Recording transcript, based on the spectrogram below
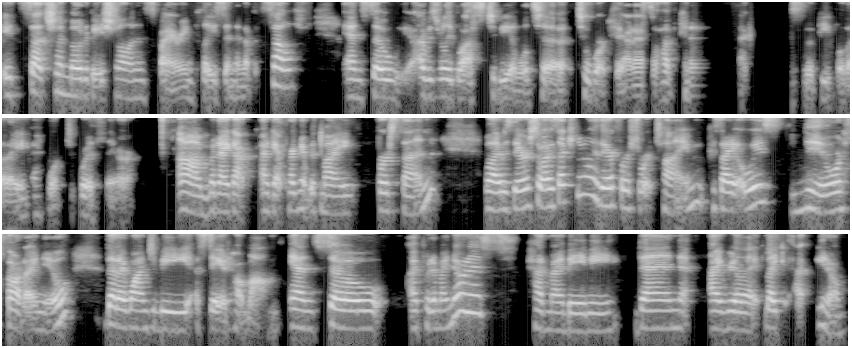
it's such a motivational and inspiring place in and of itself. And so i was really blessed to be able to to work there and i still have connections to the people that i worked with there. Um, but i got i got pregnant with my first son while i was there. So i was actually only there for a short time because i always knew or thought i knew that i wanted to be a stay-at-home mom. And so i put in my notice had my baby. Then i realized like you know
